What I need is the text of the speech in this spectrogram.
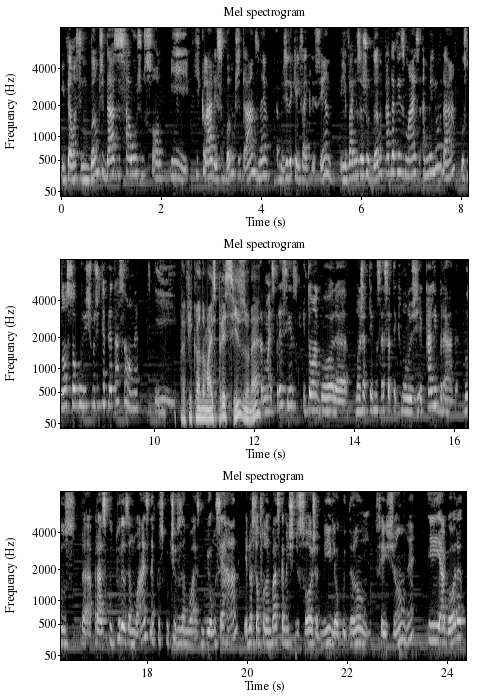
Então, assim, um banco de dados de saúde do solo. E, e claro, esse banco de dados, né, à medida que ele vai crescendo, ele vai nos ajudando cada vez mais a melhorar os nossos algoritmos de interpretação, né? E vai ficando mais preciso, né? Ficando mais preciso. Então agora nós já temos essa tecnologia calibrada para as culturas anuais, né, para os cultivos anuais no bioma cerrado. E nós estamos falando basicamente de soja, milho, algodão, feijão, né? E agora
